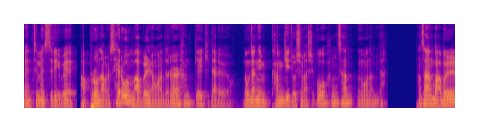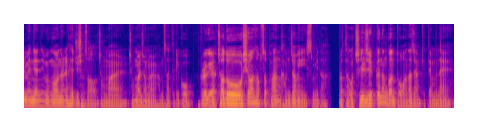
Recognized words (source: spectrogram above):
앤트맨 3 외 앞으로 나올 새로운 마블 영화들을 함께 기다려요. 농장님 감기 조심하시고 항상 응원합니다. 항상 마블 매니아님 응원을 해주셔서 정말 정말 정말 감사드리고 그러게요. 저도 시원섭섭한 감정이 있습니다. 그렇다고 질질 끄는 건 또 원하지 않기 때문에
